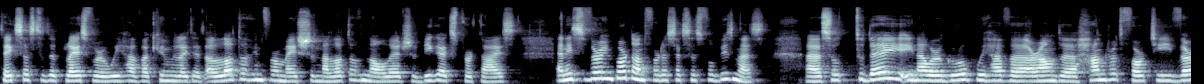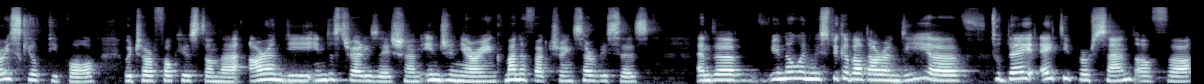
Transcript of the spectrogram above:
takes us to the place where we have accumulated a lot of information, a lot of knowledge, a big expertise, and it's very important for the successful business. Uh, so today in our group we have around 140 very skilled people, which are focused on R&D, industrialization, engineering, manufacturing, services. And uh, you know, when we speak about R&D, uh, today 80% of uh,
